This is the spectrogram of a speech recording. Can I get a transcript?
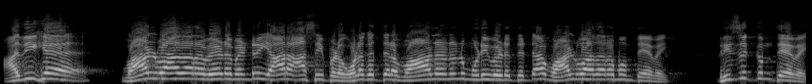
அதிக வாழ்வாதாரம் வேண்டும் என்று யார் ஆசைப்பட உலகத்தில் வாழணும்னு முடிவு எடுத்துட்டா வாழ்வாதாரமும் தேவை ரிசுக்கும் தேவை.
